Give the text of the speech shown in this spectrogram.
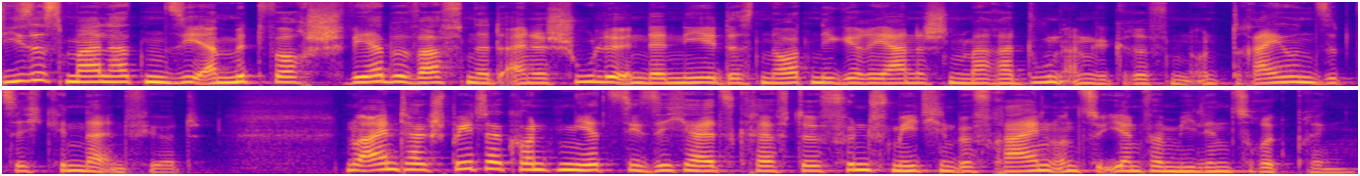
Dieses Mal hatten sie am Mittwoch schwer bewaffnet eine Schule in der Nähe des nordnigerianischen Maradun angegriffen und 73 Kinder entführt. Nur einen Tag später konnten jetzt die Sicherheitskräfte fünf Mädchen befreien und zu ihren Familien zurückbringen.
